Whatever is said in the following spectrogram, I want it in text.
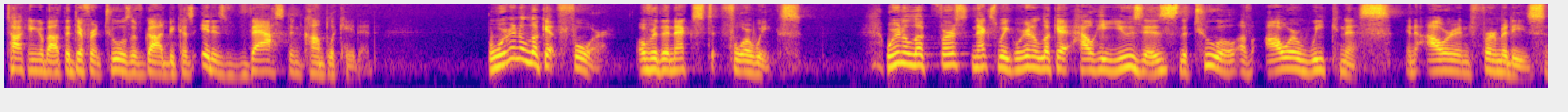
talking about the different tools of God because it is vast and complicated. But we're going to look at four over the next four weeks. We're going to look first next week, we're going to look at how he uses the tool of our weakness and our infirmities,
